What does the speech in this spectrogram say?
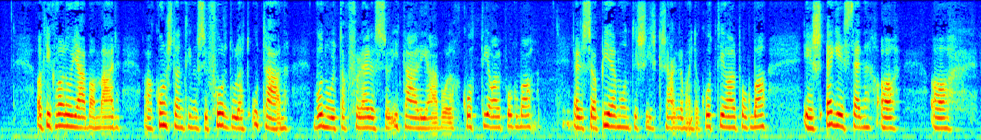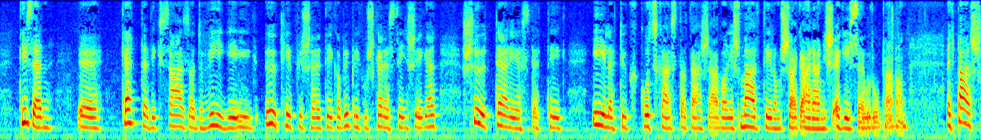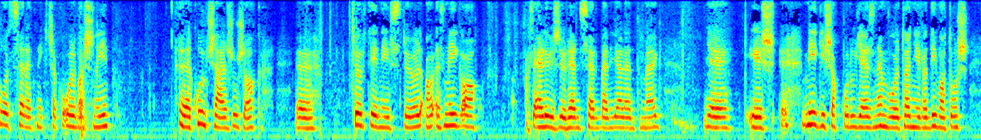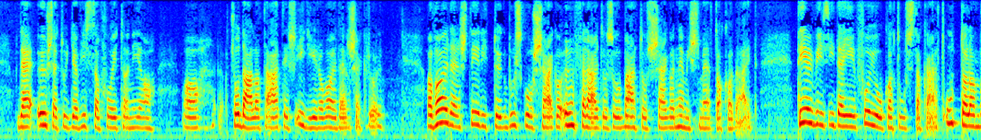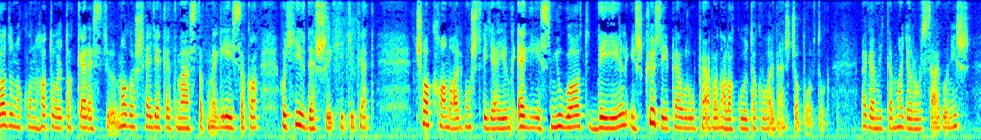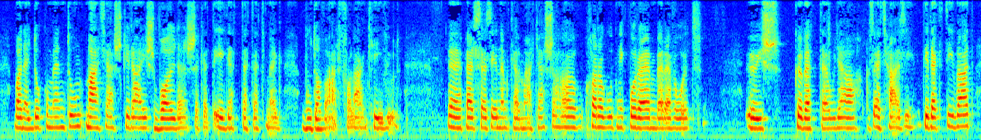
akik valójában már a konstantinusi fordulat után vonultak föl először Itáliából a Kotti Alpokba, először a Piemonti síkságra, majd a Kotti Alpokba, és egészen a, a 12. század végéig ők képviselték a biblikus kereszténységet, sőt terjesztették életük kockáztatásával és mártíromság árán is egész Európában. Egy pár sort szeretnék csak olvasni Kulcsár Zsuzsak történésztől, ez még a, az előző rendszerben jelent meg, és mégis akkor ugye ez nem volt annyira divatos, de ő se tudja visszafolytani a, a csodálatát, és így ír a valdensekről. A valdens térítők buzgósága, önfeláldozó bátorsága nem ismert akadályt. Télvíz idején folyókat úztak át, úttalan vadonokon hatoltak keresztül, magas hegyeket másztak meg éjszaka, hogy hirdessék hitüket. Csak hamar, most figyeljünk, egész nyugat, dél és közép-európában alakultak valdáns csoportok. Megemlítem Magyarországon is, van egy dokumentum, Mátyás király is valdenseket égettetett meg Budavár falán kívül. Persze ezért nem kell Mátyással haragudni, kora embere volt, ő is követte ugye az egyházi direktívát,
